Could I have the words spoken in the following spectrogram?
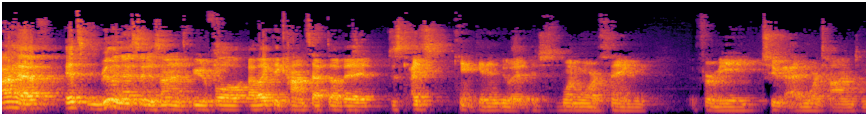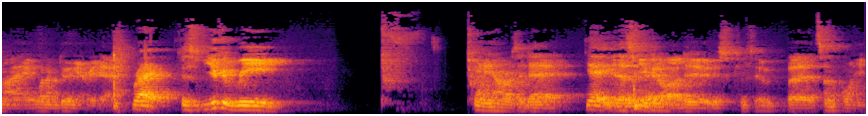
I have. It's really nicely designed. It's beautiful. I like the concept of it. Just I just can't get into it. It's just one more thing for me to add more time to my what I'm doing every day. Right. Because you could read twenty hours a day. Yeah. It doesn't you get all do just consume. But at some point,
